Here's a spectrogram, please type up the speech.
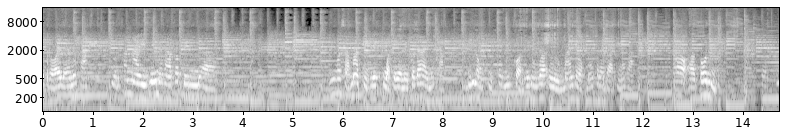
รียบร้อยแล้วนะคะ ส่วนข้างในนี่นะคะก็เป็นนี่ก็สามารถปลูกในขวดเลยอะไรก็ได้นะคะนนี้ลองปลูกพวกนี้ก่อนให้รู้ว่าเออไม้ดอกไม้ประดับนะคะ ก็ต้นดอกพุ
